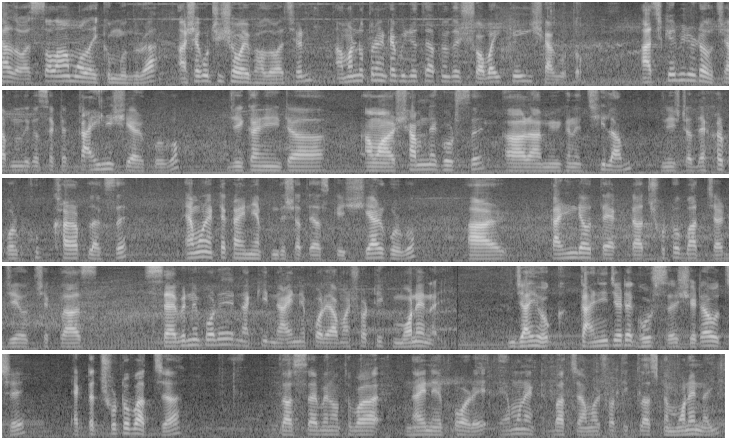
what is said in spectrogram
Hello আসসালামু আলাইকুম বন্ধুরা। আশা করছি সবাই ভালো আছেন। আমার নতুন একটা ভিডিওতে আপনাদের সবাইকেই স্বাগত। আজকের ভিডিওটা হচ্ছে আপনাদের কাছে একটা কাহিনী শেয়ার করব। যে কাহিনীটা আমার সামনে ঘটছে আর আমি ওইখানে ছিলাম। জিনিসটা দেখার পর খুব খারাপ লাগছে। এমন একটা কাহিনী আপনাদের সাথে আজকে শেয়ার করব। আর কাহিনীটা হচ্ছে একটা ছোট বাচ্চার, যে হচ্ছে ক্লাস সেভেনে পড়ে নাকি নাইনে পড়ে, আমার সঠিক মনে নাই। যাই হোক, কাহিনী যেটা ঘটছে সেটা হচ্ছে একটা ছোট বাচ্চা ক্লাস সেভেন অথবা নাইনে পড়ে, এমন একটা বাচ্চা আমার সঠিক ক্লাসটা মনে নাই।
